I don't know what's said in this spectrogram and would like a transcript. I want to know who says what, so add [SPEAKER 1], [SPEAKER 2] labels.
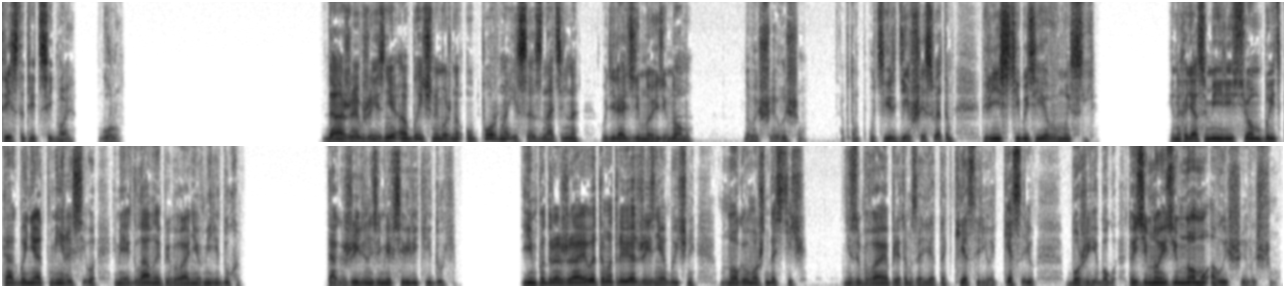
[SPEAKER 1] 337. Гуру. Даже в жизни обычной можно упорно и сознательно уделять земное земному, но высшее высшему, а потом, утвердившись в этом, перенести бытие в мысль. И, находясь в мире сём, быть как бы не от мира сего, имея главное пребывание в мире духа. Так жили на земле все великие духи. Им, подражая в этом отрыве от жизни обычной, многого можно достичь, не забывая при этом завета кесарева кесарю, Божие Богу, то есть земное земному, а высшее высшему.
